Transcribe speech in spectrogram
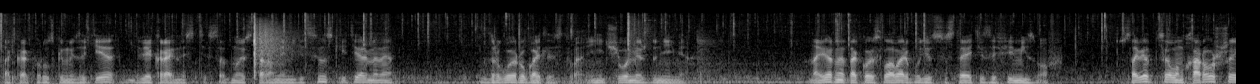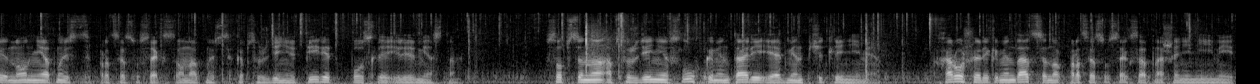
Так как в русском языке две крайности. С одной стороны медицинские термины, с другой ругательство, и ничего между ними. Наверное, такой словарь будет состоять из эфемизмов. Совет в целом хороший, но он не относится к процессу секса, он относится к обсуждению перед, после или вместо. Собственно, обсуждение вслух, комментарии и обмен впечатлениями. Хорошая рекомендация, но к процессу секса отношения не имеет.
